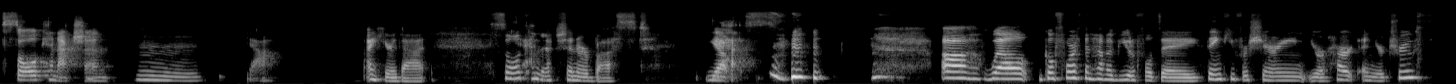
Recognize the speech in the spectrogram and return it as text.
soul connection. Hmm. Yeah. I hear that soul yeah. connection or bust. Yep. Yes. Uh, well, go forth and have a beautiful day. Thank you for sharing your heart and your truth.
